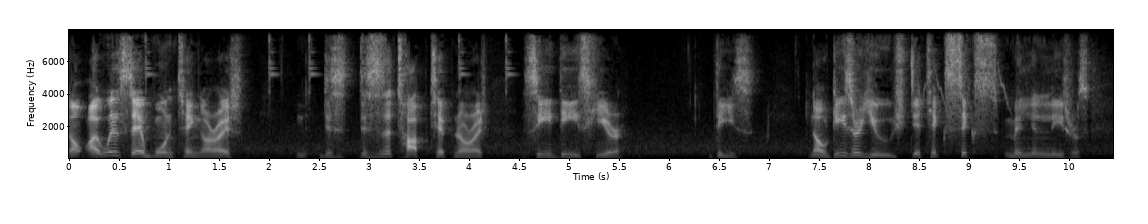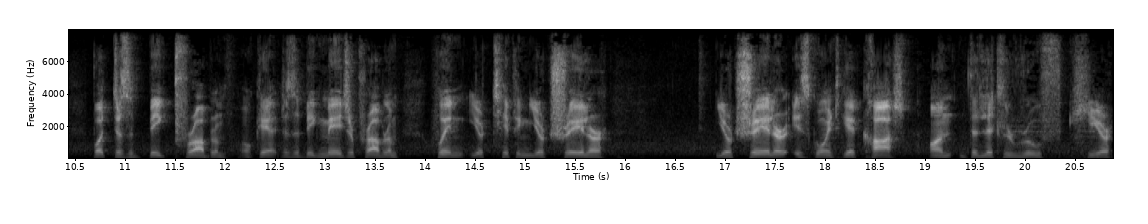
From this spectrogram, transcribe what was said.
Now, I will say one thing, alright? This, is this is a top tip now, right? See these here. These. Now, these are huge. They take 6 million litres. But there's a big problem, okay? There's a big major problem when you're tipping your trailer. Your trailer is going to get caught on the little roof here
